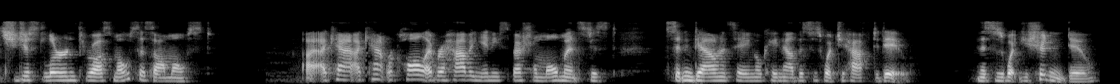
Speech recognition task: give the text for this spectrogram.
She just learned through osmosis almost. I, I can't, I can't recall ever having any special moments just sitting down and saying, okay, now this is what you have to do. This is what you shouldn't do.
